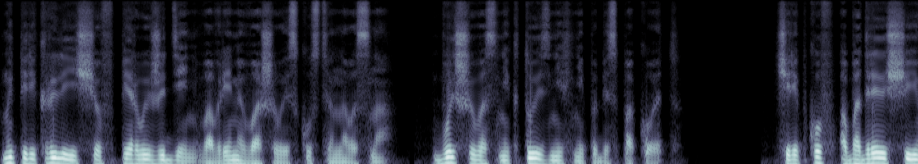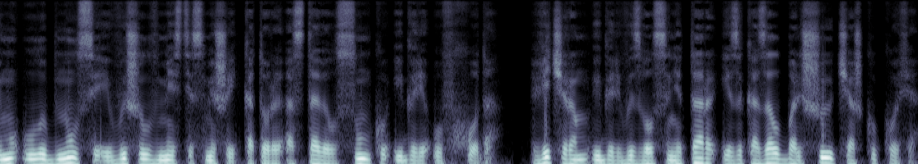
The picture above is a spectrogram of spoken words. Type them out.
мы перекрыли еще в первый же день во время вашего искусственного сна. Больше вас никто из них не побеспокоит. Черепков ободряюще ему улыбнулся и вышел вместе с Мишей, который оставил сумку Игоря у входа. Вечером Игорь вызвал санитара и заказал большую чашку кофе,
